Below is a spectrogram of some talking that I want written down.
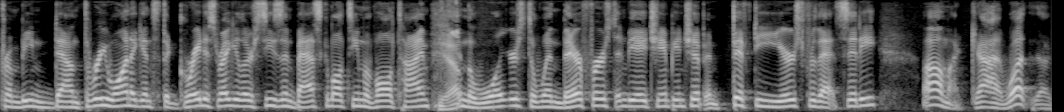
from being down three-one against the greatest regular season basketball team of all time, Yep. and the Warriors to win their first NBA championship in 50 years for that city. Oh my God! What a,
